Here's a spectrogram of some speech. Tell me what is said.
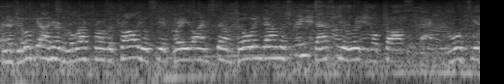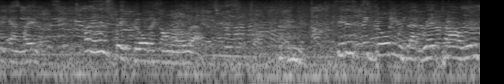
And if you look out here to the left front of the trolley, you'll see a gray limestone building down the street. That's the original chocolate factory. We'll see it again later. Look at this big building on our left. see this big building with that red tile roof?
